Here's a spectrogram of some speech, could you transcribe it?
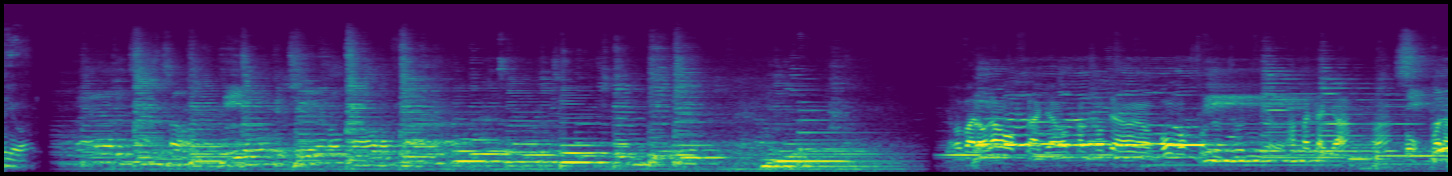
You know. Bon, bah, alors là, on flag, hein, en train de chanter un bon morceau de Johnny euh, Apataga. Hein. Bon, voilà.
